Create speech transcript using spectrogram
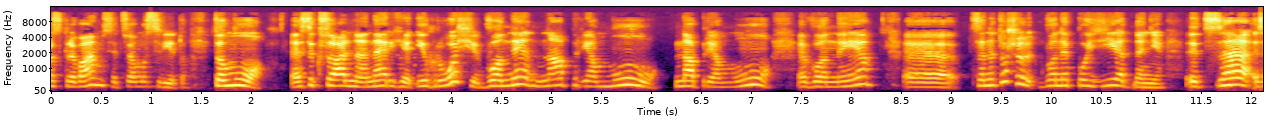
розкриваємося цьому світу. Тому сексуальна енергія і гроші вони напряму, напряму е, вони е, це не то, що вони поєднані, е, це,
